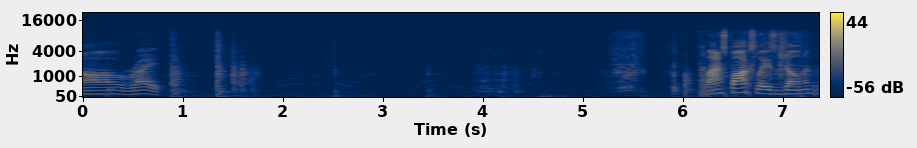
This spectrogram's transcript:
All right. Last box, ladies and gentlemen.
